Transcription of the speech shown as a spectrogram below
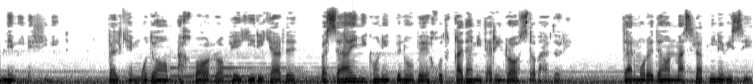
نمی نشینید بلکه مدام اخبار را پیگیری کرده و سعی می کنید به نوبه خود قدمی در این راستا بردارید. در مورد آن مطلب می نویسید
